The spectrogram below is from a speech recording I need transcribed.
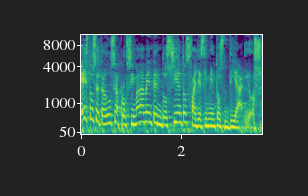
Esto se traduce aproximadamente en 200 fallecimientos diarios.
